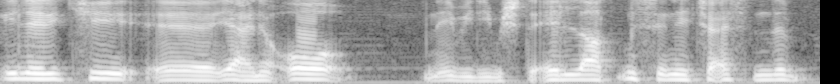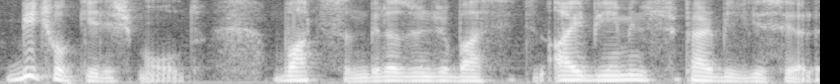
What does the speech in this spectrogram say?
ileriki e, yani o ne bileyim işte 50-60 sene içerisinde birçok gelişme oldu. Watson biraz önce bahsettin. IBM'in süper bilgisayarı.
